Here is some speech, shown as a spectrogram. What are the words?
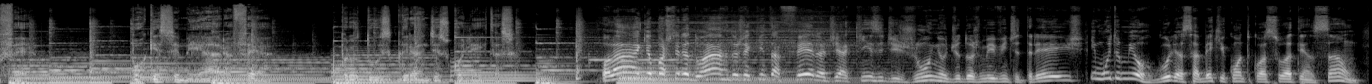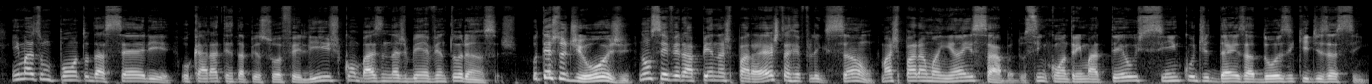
Fé. Porque semear a fé produz grandes colheitas. Olá, aqui é o Pastor Eduardo. Hoje é quinta-feira, dia 15 de junho de 2023, e muito me orgulha saber que conto com a sua atenção em mais um ponto da série O Caráter da Pessoa Feliz com base nas bem-aventuranças. O texto de hoje não servirá apenas para esta reflexão, mas para amanhã e sábado. Se encontra em Mateus 5, de 10 a 12, que diz assim:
